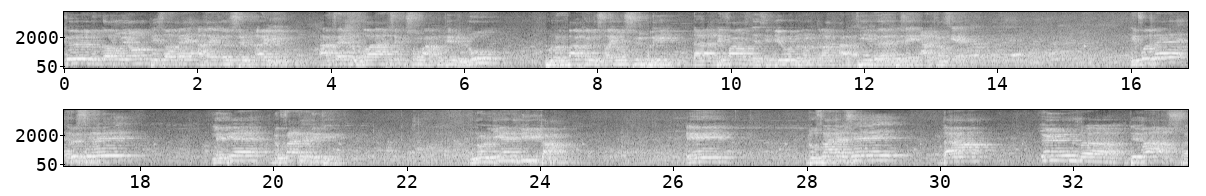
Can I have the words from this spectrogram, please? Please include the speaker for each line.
Speaker 1: que nous dormions désormais avec un seul œil, afin de voir ceux qui sont à côté de nous, pour ne pas que nous soyons surpris dans la défense des idéaux de notre grande partie de RPG Arc-en-Ciel. Il faudrait resserrer les liens de fraternité, nos liens militants et nous engager dans une démarche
